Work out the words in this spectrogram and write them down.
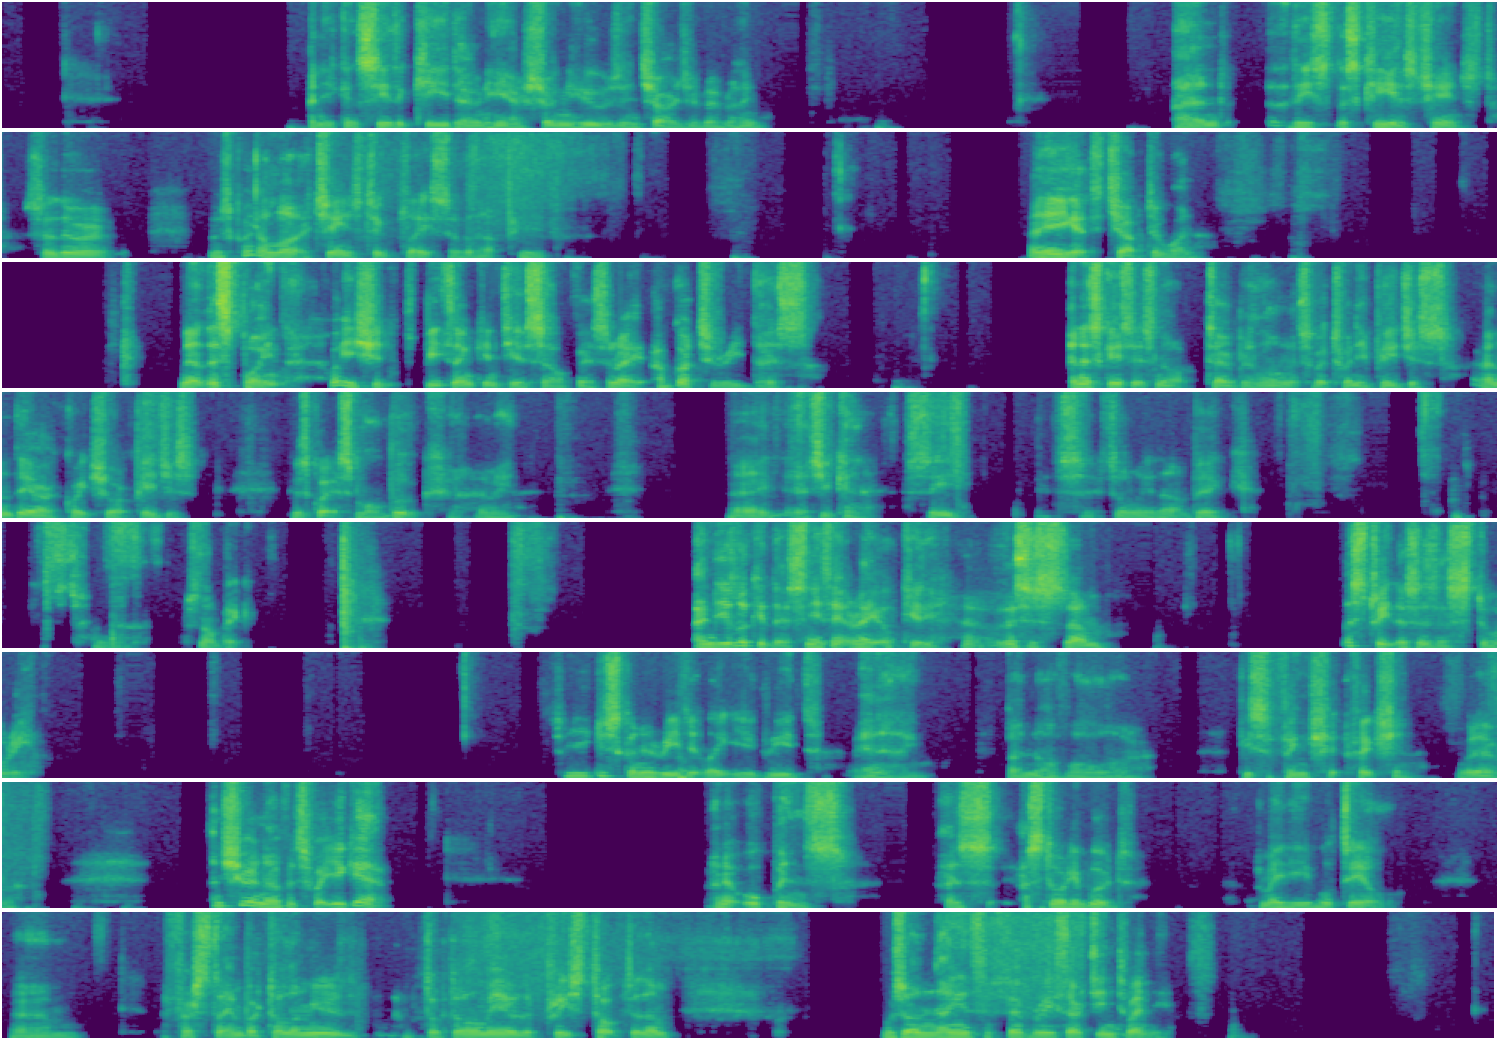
And you can see the key down here showing you who was in charge of everything. And these, this key has changed. So there, were, there was quite a lot of change took place over that period. And here you get to chapter one. Now, at this point, what you should be thinking to yourself is, right, I've got to read this. In this case, it's not terribly long. It's about 20 pages, and they are quite short pages. It's quite a small book. I mean, uh, as you can see, it's it's only that big. It's, it's not big. And you look at this and you think, right, okay, this is um, let's treat this as a story. So you're just going to read it like you'd read anything, a novel or a piece of fiction, whatever. And sure enough, it's what you get. And it opens as a story would, a medieval tale. Um, the first time Bartholomew, Bartolomeo, the priest, talked to them was on 9th of February 1320.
